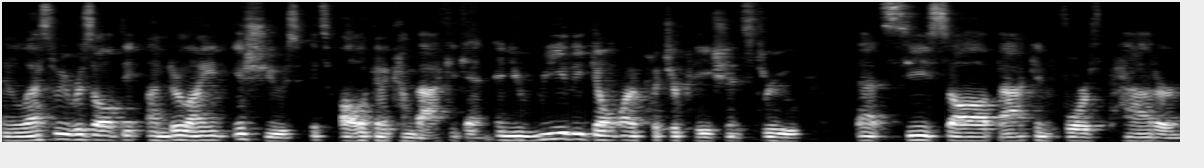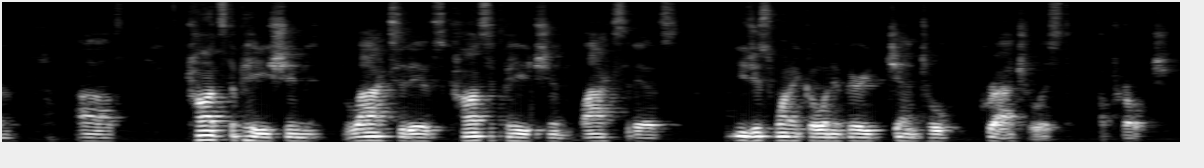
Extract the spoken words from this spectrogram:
unless we resolve the underlying issues, it's all going to come back again. And you really don't want to put your patients through that seesaw back and forth pattern of constipation, laxatives, constipation, laxatives. You just want to go in a very gentle, gradualist approach.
